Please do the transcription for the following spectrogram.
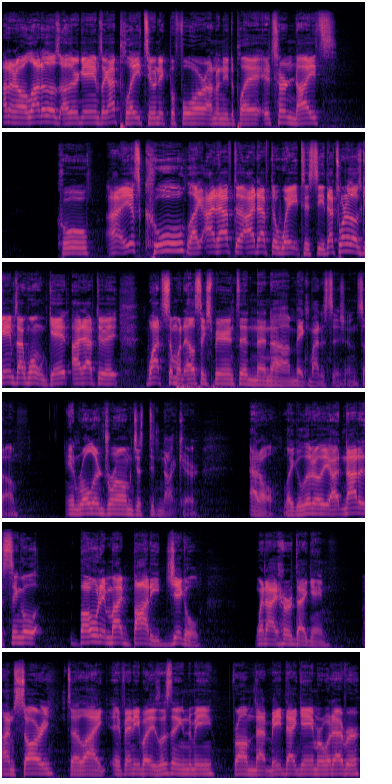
I don't know. A lot of those other games, like I played Tunic before. I don't need to play it. Eternights, cool. I, it's cool. Like I'd have to, I'd have to wait to see. That's one of those games I won't get. I'd have to watch someone else experience it and then uh, make my decision. So, and Rollerdrome just did not care at all. Like literally, I, not a single bone in my body jiggled when I heard that game. I'm sorry to like if anybody's listening to me from that made that game or whatever.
